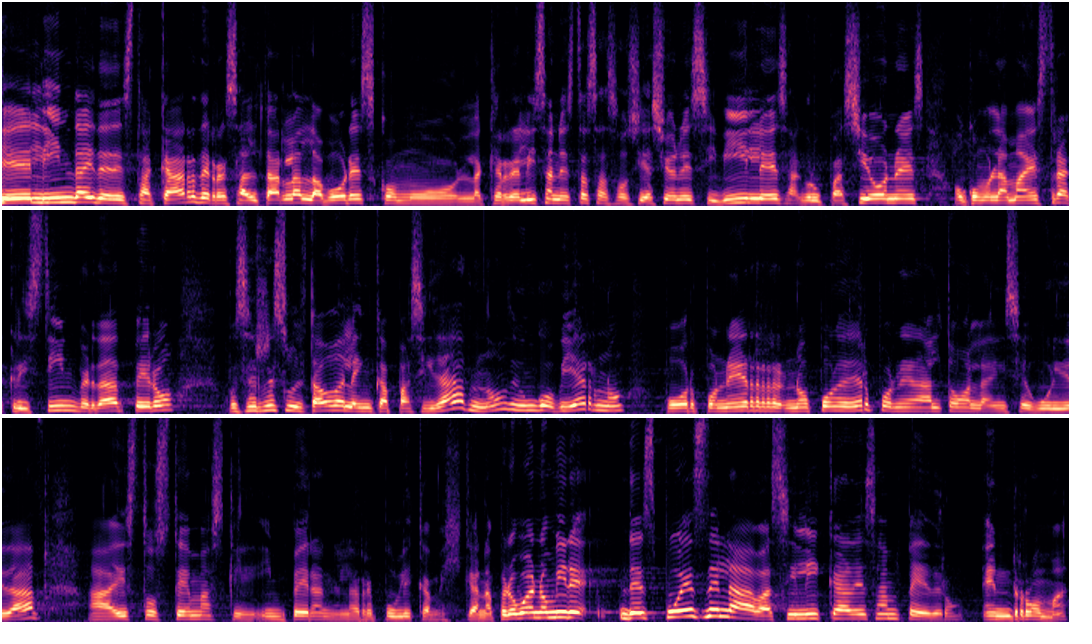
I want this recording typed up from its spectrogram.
Qué linda y de destacar, de resaltar las labores como la que realizan estas asociaciones civiles, agrupaciones o como la maestra Cristín, ¿verdad? Pero pues es resultado de la incapacidad, ¿no? De un gobierno por poner, no poder poner alto a la inseguridad, a estos temas que imperan en la República Mexicana. Pero bueno, mire, después de la Basílica de San Pedro en Roma,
